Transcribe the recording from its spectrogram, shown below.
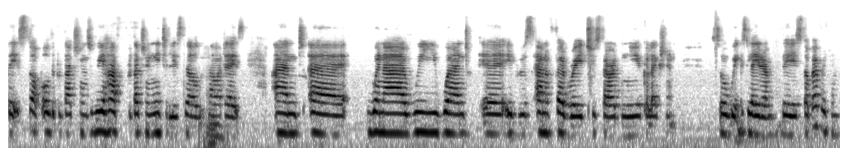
they stop all the productions. We have production in Italy still mm-hmm. nowadays. And uh, when I, we went, uh, it was end of February to start the new collection. So weeks later, they stop everything.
